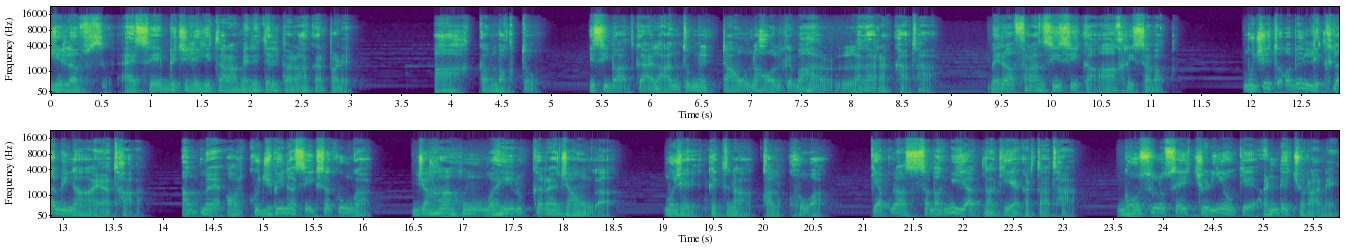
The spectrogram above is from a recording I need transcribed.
ये लफ्ज ऐसे बिजली की तरह मेरे दिल पर आकर पड़े। आह, कम वक्त इसी बात का ऐलान तुमने टाउन हॉल के बाहर लगा रखा था। मेरा फ्रांसीसी का आखिरी सबक। मुझे तो अभी लिखना भी ना आया था। अब मैं और कुछ भी ना सीख सकूँगा। जहाँ हूँ, वहीं रुक कर रह जाऊँगा। मुझे कितना कल्क हुआ कि अपना सबक भी याद ना किया करता था। घोंसलों से चिड़ियों के अंडे चुराने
